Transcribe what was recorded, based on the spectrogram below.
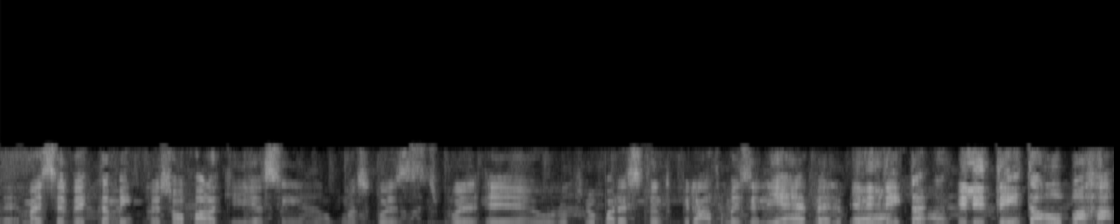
É, é, mas você vê que também o pessoal fala que, assim, algumas coisas, tipo, é, é, o Luffy não parece tanto pirata, mas ele é, velho. Ele É, tenta, cara. ele tenta roubar,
